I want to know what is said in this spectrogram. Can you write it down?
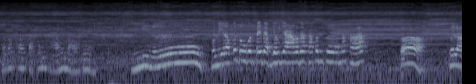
เราต้องคอยตัดอุ้งเท้าให้น้องด้วยนี่เลย วันนี้เราก็ดูกันไปแบบยาวๆนะคะเพื่อนๆนะคะ ก็เวลา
